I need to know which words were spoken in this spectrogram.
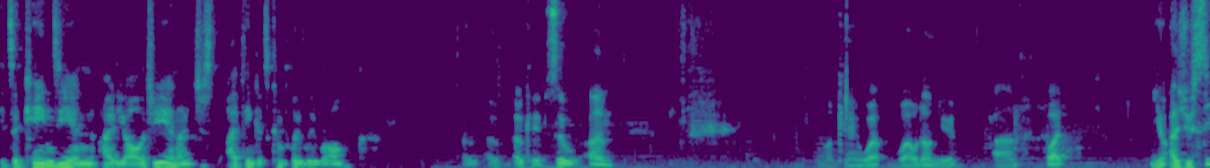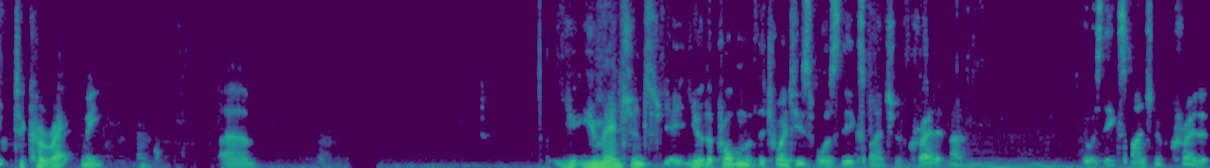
it's a Keynesian ideology, and I just I think it's completely wrong. Okay, so um, okay, well, well done you. Um, but you know, as you seek to correct me, um, you, you mentioned you know the problem of the 20s was the expansion of credit now it was the expansion of credit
